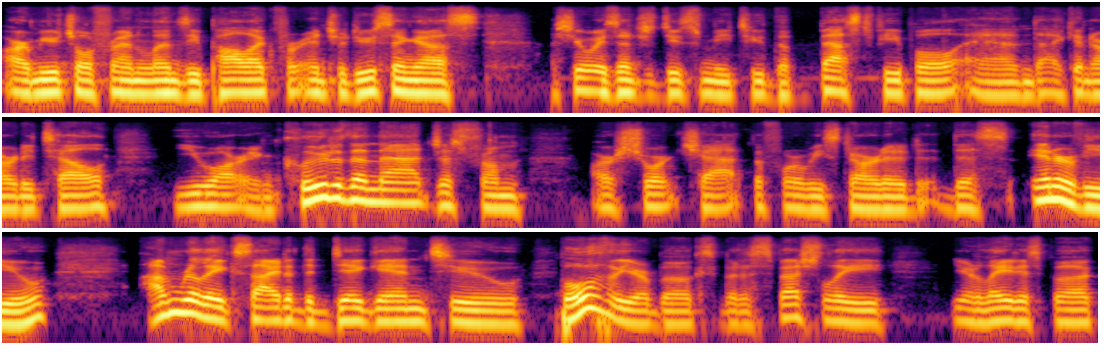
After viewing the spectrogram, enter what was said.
our mutual friend Lindsey Pollak for introducing us. She always introduces me to the best people, and I can already tell you are included in that just from our short chat before we started this interview. I'm really excited to dig into both of your books, but especially your latest book,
